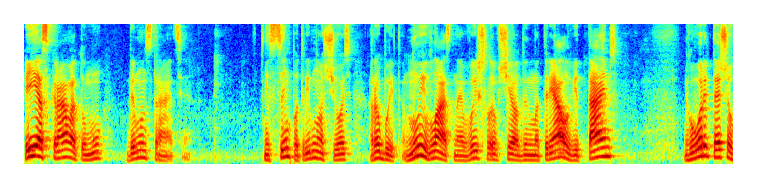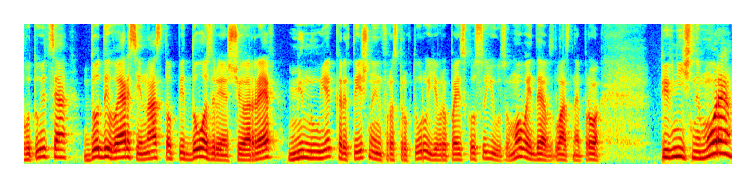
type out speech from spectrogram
яскрава, тому демонстрація. І з цим потрібно щось робити. Ну і власне вийшов ще один матеріал від Times. Говорить те, що готується до диверсії. Нас то підозрює, що РФ мінує критичну інфраструктуру Європейського Союзу. Мова йде власне про Північне море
